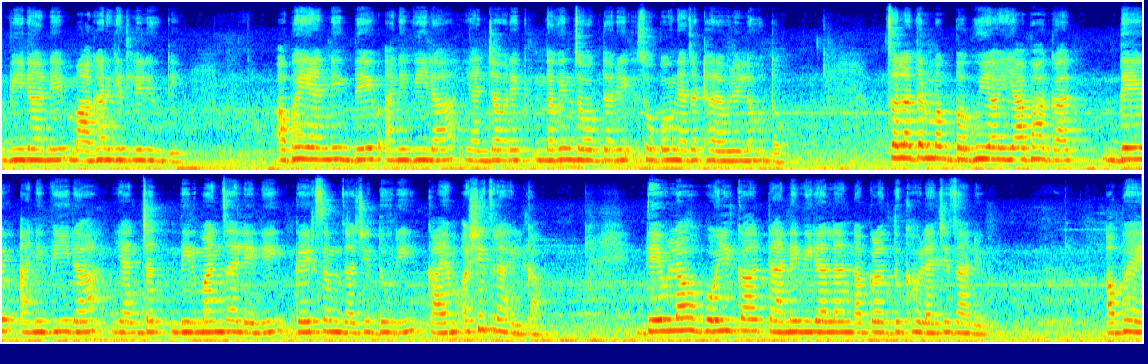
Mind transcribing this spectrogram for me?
वीराने माघार घेतलेली होती. अभय यांनी देव आणि वीरा यांच्यावर एक नवीन जबाबदारी सोपवण्याचं ठरवलेलं होतं. चला तर मग बघूया या भागात देव आणि वीरा यांच्यात निर्माण झालेली गैरसमजाची दूरी कायम अशीच राहील का? देवला होईल का त्याने वीराला नकळत दुखवल्याची जाणीव? अभय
